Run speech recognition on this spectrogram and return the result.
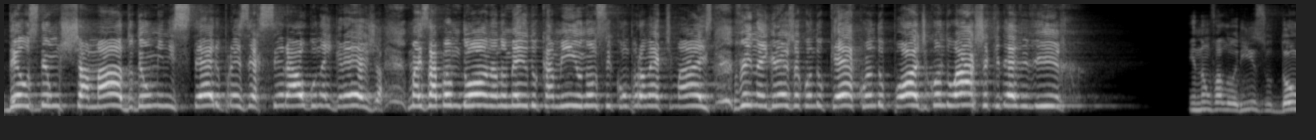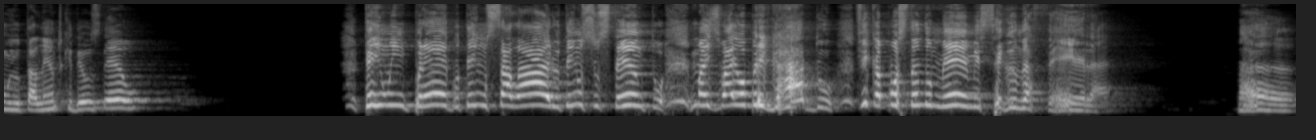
Deus deu um chamado, deu um ministério para exercer algo na igreja, mas abandona no meio do caminho, não se compromete mais, vem na igreja quando quer, quando pode, quando acha que deve vir, e não valoriza o dom e o talento que Deus deu tem um emprego, tem um salário, tem um sustento, mas vai obrigado, fica postando memes segunda-feira. Ah.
